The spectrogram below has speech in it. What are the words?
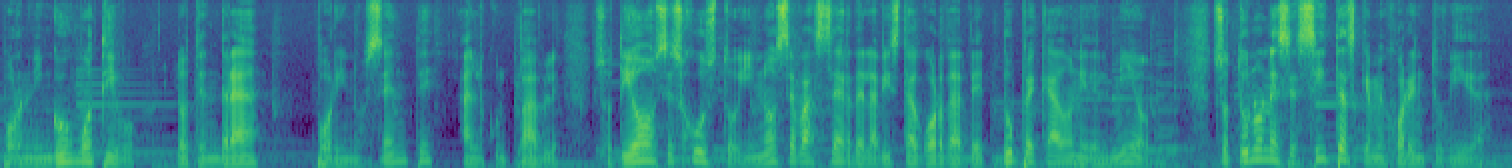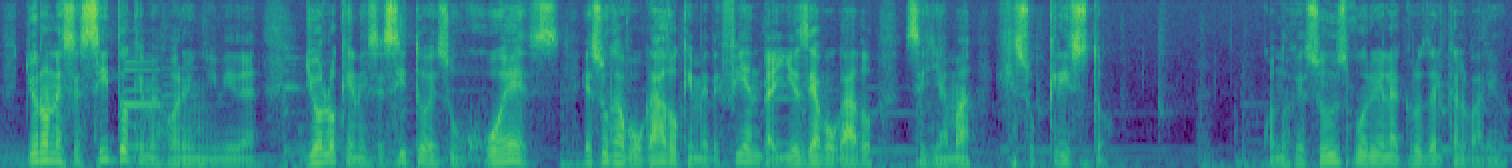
Por ningún motivo lo tendrá por inocente al culpable. So, Dios es justo y no se va a hacer de la vista gorda de tu pecado ni del mío. So, tú no necesitas que mejore en tu vida. Yo no necesito que mejore en mi vida. Yo lo que necesito es un juez, es un abogado que me defienda y ese abogado se llama Jesucristo. Cuando Jesús murió en la cruz del Calvario,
